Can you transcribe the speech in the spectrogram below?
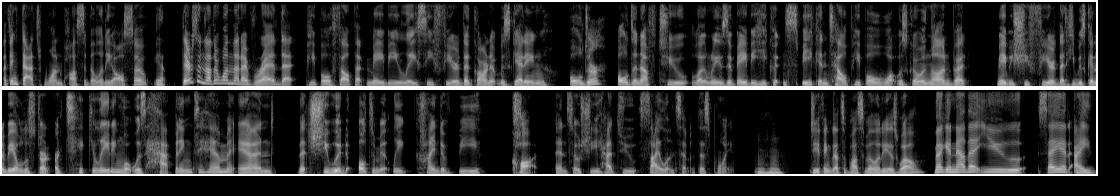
I think that's one possibility also. Yeah. There's another one that I've read that people felt that maybe Lacey feared that Garnet was getting older, old enough to like when he was a baby, he couldn't speak and tell people what was going on, but maybe she feared that he was going to be able to start articulating what was happening to him and that she would ultimately kind of be caught. And so she had to silence him at this point. Mm-hmm. Do you think that's a possibility as well? Meghan, now that you say it, I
